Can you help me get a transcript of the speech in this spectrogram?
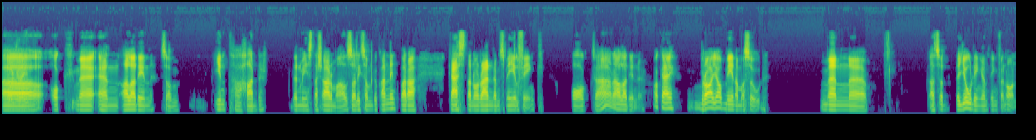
Uh, och med en Aladdin som inte hade den minsta charm alls. Så liksom, du kan inte bara kasta någon random smilfink och så här Aladdin nu. Okej, bra jobb Mina Masoud. Men uh, alltså det gjorde ingenting för någon.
